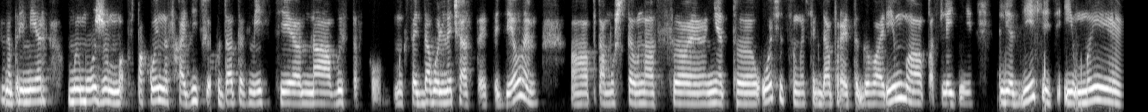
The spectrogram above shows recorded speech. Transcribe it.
Например, мы можем спокойно сходить куда-то вместе на выставку. Мы, кстати, довольно часто это делаем, а, потому что у нас э, нет офиса, мы всегда про это говорим а, последние лет 10, и мы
